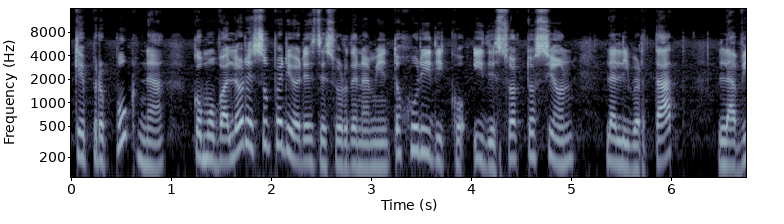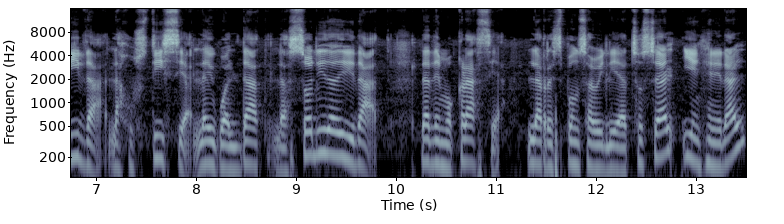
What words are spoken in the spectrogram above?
que propugna como valores superiores de su ordenamiento jurídico y de su actuación la libertad, la vida, la justicia, la igualdad, la solidaridad, la democracia, la responsabilidad social y en general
